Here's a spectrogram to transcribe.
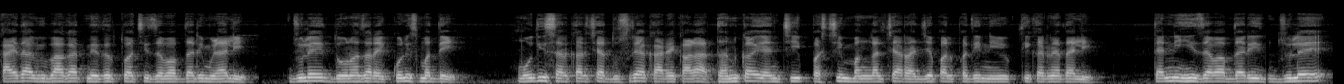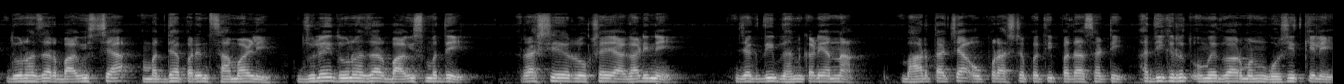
कायदा विभागात नेतृत्वाची जबाबदारी मिळाली. जुलै दोन हजार एकोणीसमध्ये मोदी सरकारच्या दुसऱ्या कार्यकाळात धनकळ यांची पश्चिम बंगालच्या राज्यपालपदी नियुक्ती करण्यात आली. त्यांनी ही जबाबदारी जुलै दोन हजार बावीसच्या मध्यापर्यंत सांभाळली. जुलै दोन हजार बावीसमध्ये राष्ट्रीय लोकशाही आघाडीने जगदीप धनखड यांना भारताच्या उपराष्ट्रपती पदासाठी अधिकृत उमेदवार म्हणून घोषित केले.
